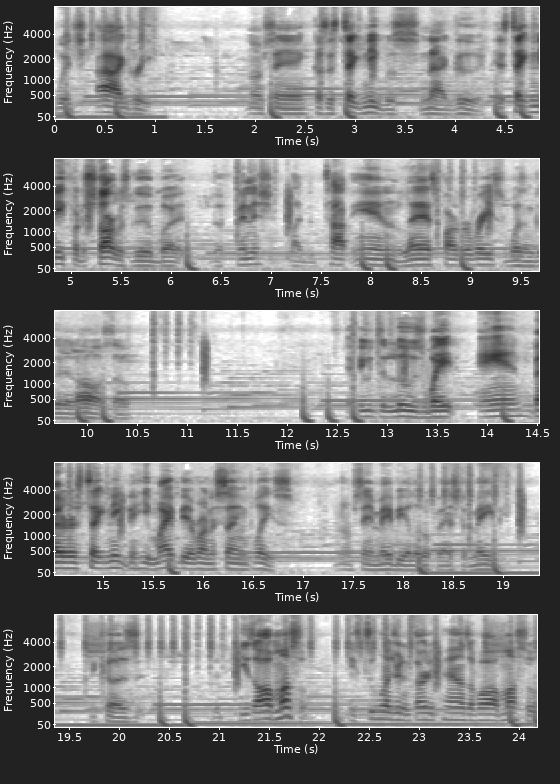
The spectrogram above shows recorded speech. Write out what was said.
which I agree. You know what I'm saying? Because his technique was not good. His technique for the start was good, but the finish, like the top end, last part of the race, wasn't good at all. So if he was to lose weight and better his technique, then he might be around the same place. You know what I'm saying? Maybe a little faster, maybe. Because he's all muscle. He's 230 pounds of all muscle.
